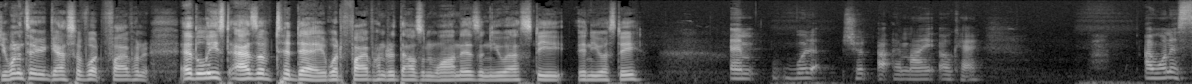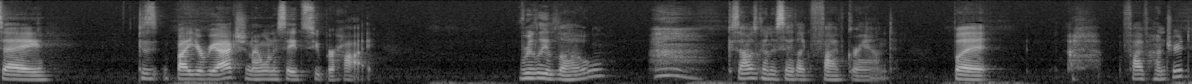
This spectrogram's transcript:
Do you want to take a guess of what five hundred? At least as of today, what five hundred thousand won is in USD in USD? And would should uh, am I okay? I want to say, because by your reaction, I want to say it's super high. Really low, because I was gonna say like five grand, but five hundred.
